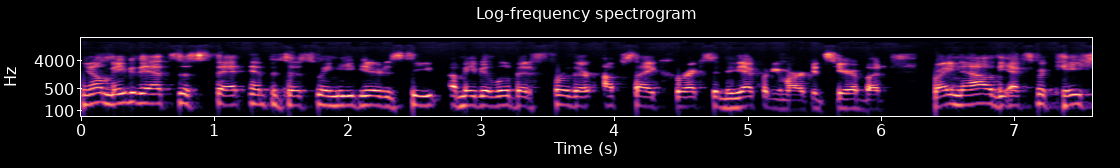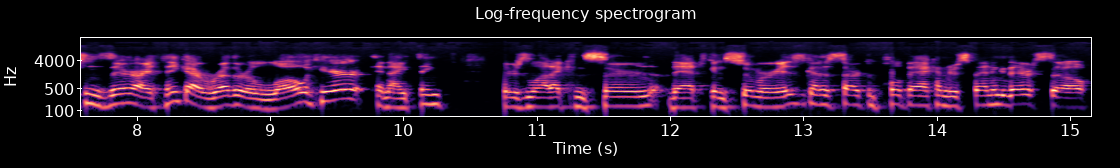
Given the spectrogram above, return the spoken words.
you know, maybe that's just that impetus we need here to see uh, maybe a little bit further upside correction in the equity markets here. But right now, the expectations there, I think, are rather low here. And I think there's a lot of concern that consumer is going to start to pull back on their spending there. So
